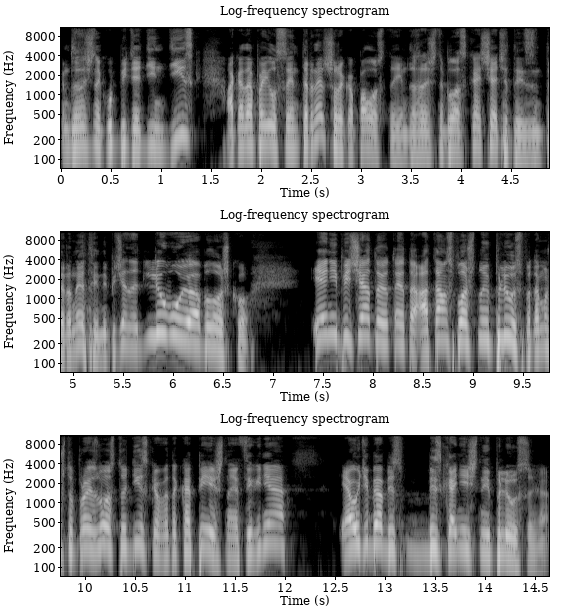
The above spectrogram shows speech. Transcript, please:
Им достаточно купить один диск. А когда появился интернет широкополосный, им достаточно было скачать это из интернета и напечатать любую обложку. И они печатают это, а там сплошной плюс, потому что производство дисков это копеечная фигня, а у тебя бес, бесконечные плюсы.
